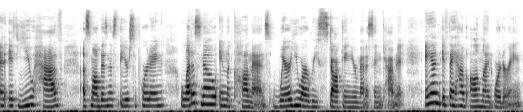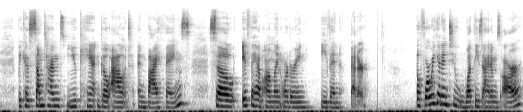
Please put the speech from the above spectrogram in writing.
And if you have a small business that you're supporting, let us know in the comments where you are restocking your medicine cabinet and if they have online ordering, because sometimes you can't go out and buy things. So if they have online ordering, even better. Before we get into what these items are,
